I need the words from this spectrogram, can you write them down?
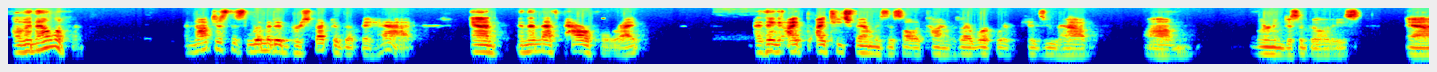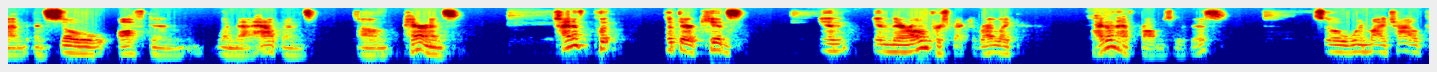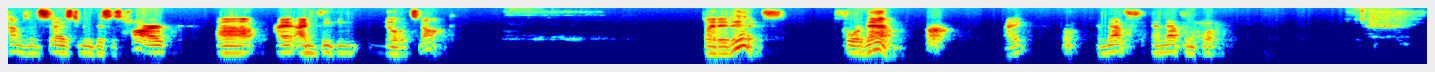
of an elephant and not just this limited perspective that they had. and and then that's powerful right i think i, I teach families this all the time because i work with kids who have um, learning disabilities. And and so often when that happens um, parents kind of put put their kids in in their own perspective right? Like i don't have problems with this. So when my child comes and says to me this is hard uh, I, i'm thinking no it's not. But it is for them right? And that's and that's important.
